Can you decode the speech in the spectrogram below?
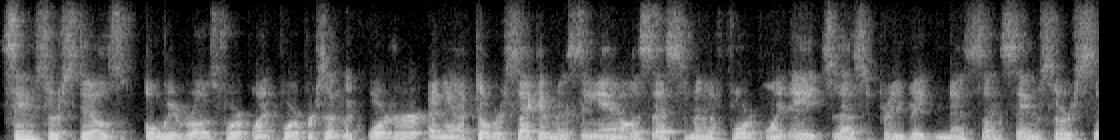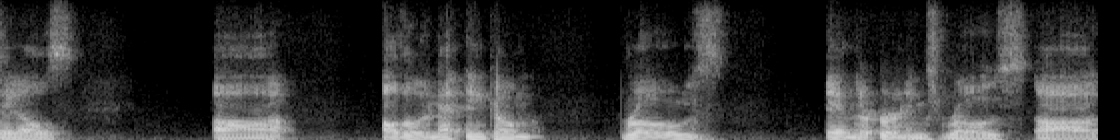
Same store sales only rose 4.4% in the quarter, ending October 2nd, missing analyst estimate of 4.8. So that's a pretty big miss on same store sales. Uh, although the net income rose and their earnings rose, uh,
